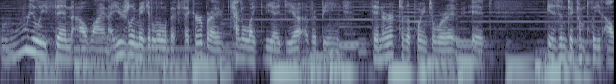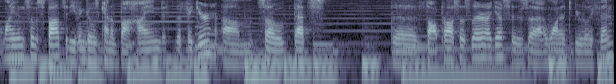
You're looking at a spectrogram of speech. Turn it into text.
really thin outline. I usually make it a little bit thicker, but I kind of liked the idea of it being thinner to the point to where it, it isn't a complete outline in some spots. It even goes kind of behind the figure. Um, so that's the thought process there, I guess, is uh, I want it to be really thin.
